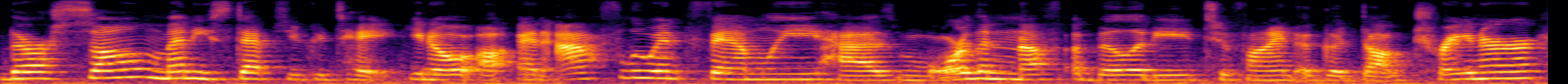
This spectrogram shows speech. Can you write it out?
there are so many steps you could take. You know, uh, an affluent family has more than enough ability to find a good dog trainer.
